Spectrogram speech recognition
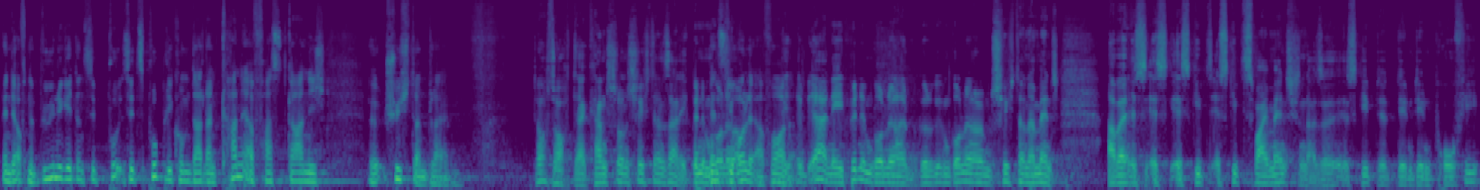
wenn der auf eine Bühne geht und sitzt Publikum da, dann kann er fast gar nicht äh, schüchtern bleiben. Doch, doch, der kann schon schüchtern sein. Ich bin im Grunde die Rolle erfordert. Ja, nee, ich bin im Grunde, im Grunde genommen ein schüchterner Mensch. Aber es, es, es, gibt, es gibt zwei Menschen. Also es gibt den, den Profi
